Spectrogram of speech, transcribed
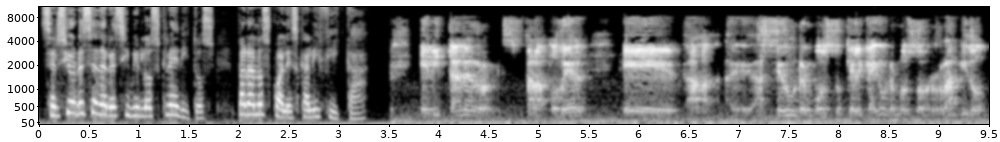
cerciórese de recibir los créditos para los cuales califica. Evitar errores para poder eh, eh, hacer un reembolso, que le caiga un reembolso rápido,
